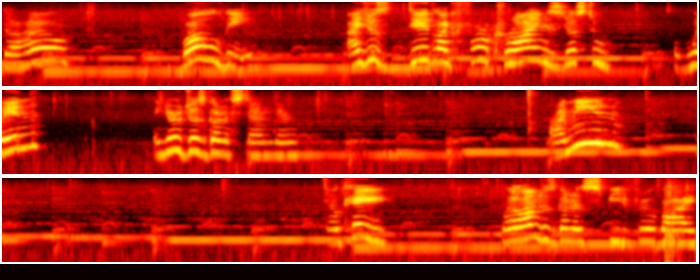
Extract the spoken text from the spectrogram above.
The hell? Baldi. I just did like four crimes just to win. And you're just gonna stand there. I mean, Okay. Well, I'm just gonna speed through by.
